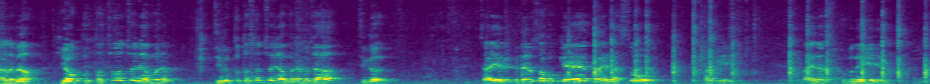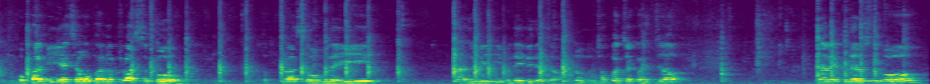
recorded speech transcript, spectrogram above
자 그러면 기억부터 천천히 한번 해, 디귿부터 천천히 한번 해보자. 디귿. 자 얘를 그대로 써볼게. 마이너스 5 곱하기 마이너스 9분의 1 곱하기 얘 제곱하면 플러스 9 플러스 5분의 2 나누기 2분의 1이 되죠. 그럼 첫 번째 거 했죠. 그 다음에 그대로 쓰고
